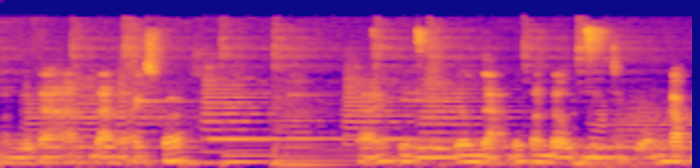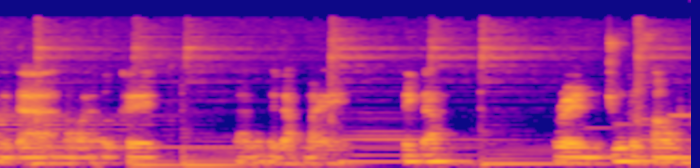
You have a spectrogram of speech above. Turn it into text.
mà người ta đang là expert. Đấy thì đơn giản lúc ban đầu thì mình chỉ muốn gặp người ta nói ok ta có thể gặp mày pick up brain một chút được không?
